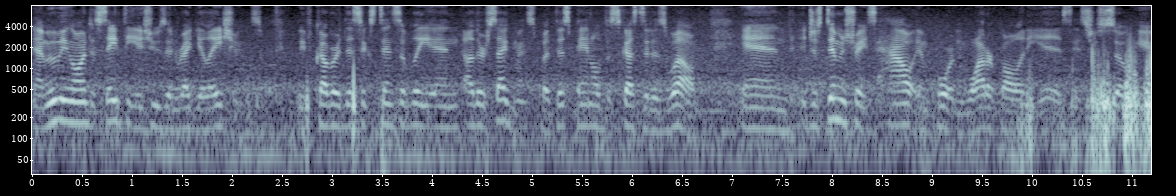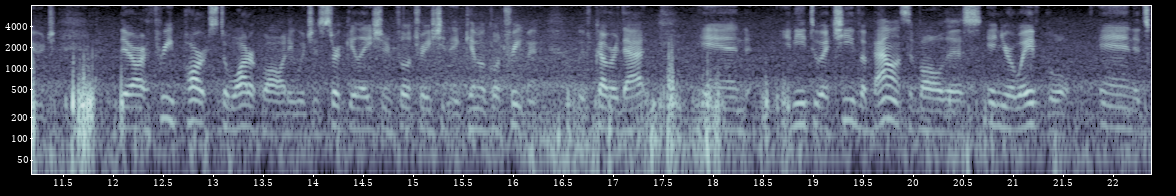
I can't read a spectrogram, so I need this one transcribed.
Now, moving on to safety issues and regulations. We've covered this extensively in other segments, but this panel discussed it as well. And it just demonstrates how important water quality is. It's just so huge. There are three parts to water quality, which is circulation, filtration, and chemical treatment. We've covered that. And you need to achieve a balance of all this in your wave pool. And it's,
